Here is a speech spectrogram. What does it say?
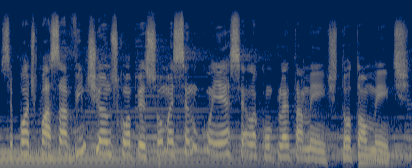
você pode passar 20 anos com uma pessoa, mas você não conhece ela completamente, totalmente.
